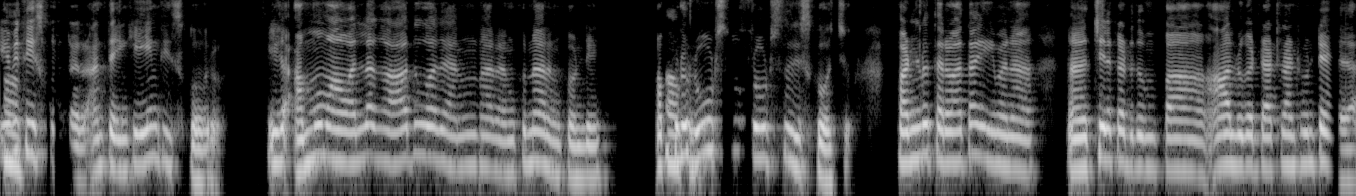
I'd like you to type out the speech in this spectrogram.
ఇవి. తీసుకుంటారు. అంతే ఇంకేం తీసుకోరు. ఇక అమ్మ మా వల్ల కాదు అది అన్నారు అనుకున్నారు అనుకోండి అప్పుడు. రూట్స్ ఫ్రూట్స్ తీసుకోవచ్చు. పండ్లు తర్వాత ఏమైనా ఆ, చిలకడ దుంప ఆలుగడ్డ అట్లాంటివి ఉంటాయి కదా.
